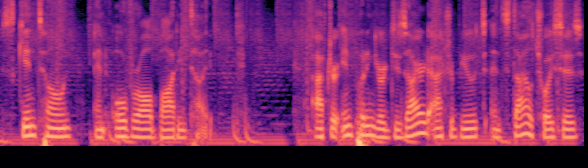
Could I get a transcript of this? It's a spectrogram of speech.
skin tone, and overall body type. After inputting your desired attributes and style choices,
